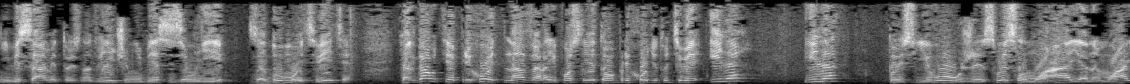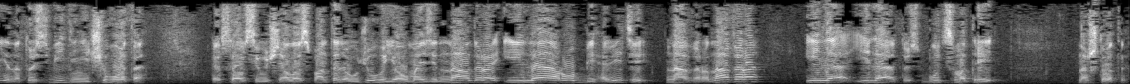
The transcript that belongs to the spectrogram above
небесами, то есть над величием небес и земли, задумываются, видите? Когда у тебя приходит Назара, и после этого приходит у тебя Иля, Иля, то есть его уже смысл муаяна, муаяна, то есть видение чего-то. Как сказал Всевышний Аллах Субтитры, уджуху яумайзин надара иля роббиха. Видите, назара, назара, иля, иля, то есть будет смотреть на что-то.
